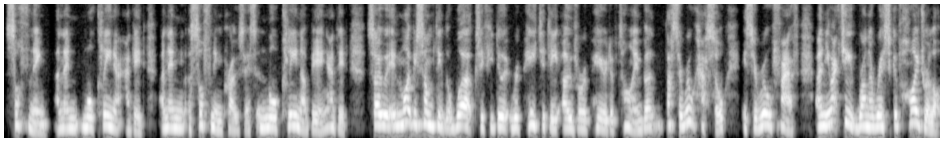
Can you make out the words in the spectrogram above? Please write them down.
softening and then more cleaner added, and then a softening process and more cleaner being added. So it might be something that works if you do it repeatedly over a period of time, but that's a real hassle. It's a real faff. And you actually run a risk of hydrolock.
